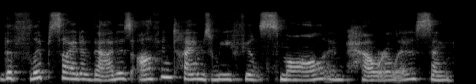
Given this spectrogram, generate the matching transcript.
the flip side of that is oftentimes we feel small and powerless and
